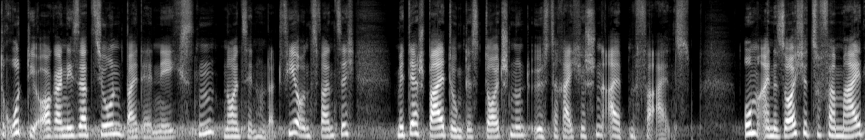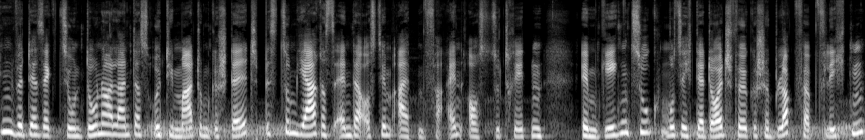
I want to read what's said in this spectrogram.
droht die Organisation bei der nächsten 1924 mit der Spaltung des deutschen und österreichischen Alpenvereins. Um eine solche zu vermeiden, wird der Sektion Donauland das Ultimatum gestellt, bis zum Jahresende aus dem Alpenverein auszutreten. Im Gegenzug muss sich der deutsch-völkische Block verpflichten,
